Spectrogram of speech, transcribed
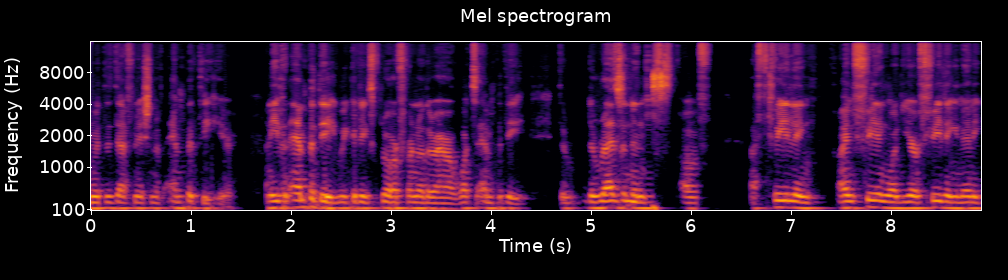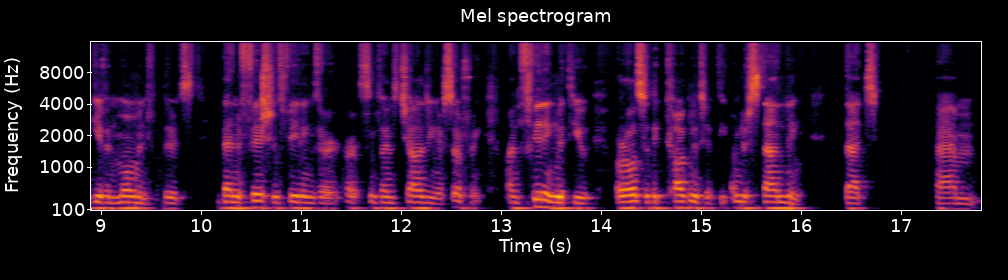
with the definition of empathy here. And even empathy, we could explore for another hour. What's empathy? The, the resonance of a feeling. I'm feeling what you're feeling in any given moment, whether it's beneficial feelings or, or sometimes challenging or suffering. I'm feeling with you, or also the cognitive, the understanding that um,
